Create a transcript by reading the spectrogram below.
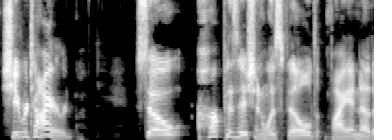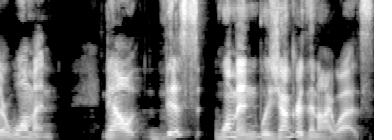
she retired. So her position was filled by another woman. Now, this woman was younger than I was.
